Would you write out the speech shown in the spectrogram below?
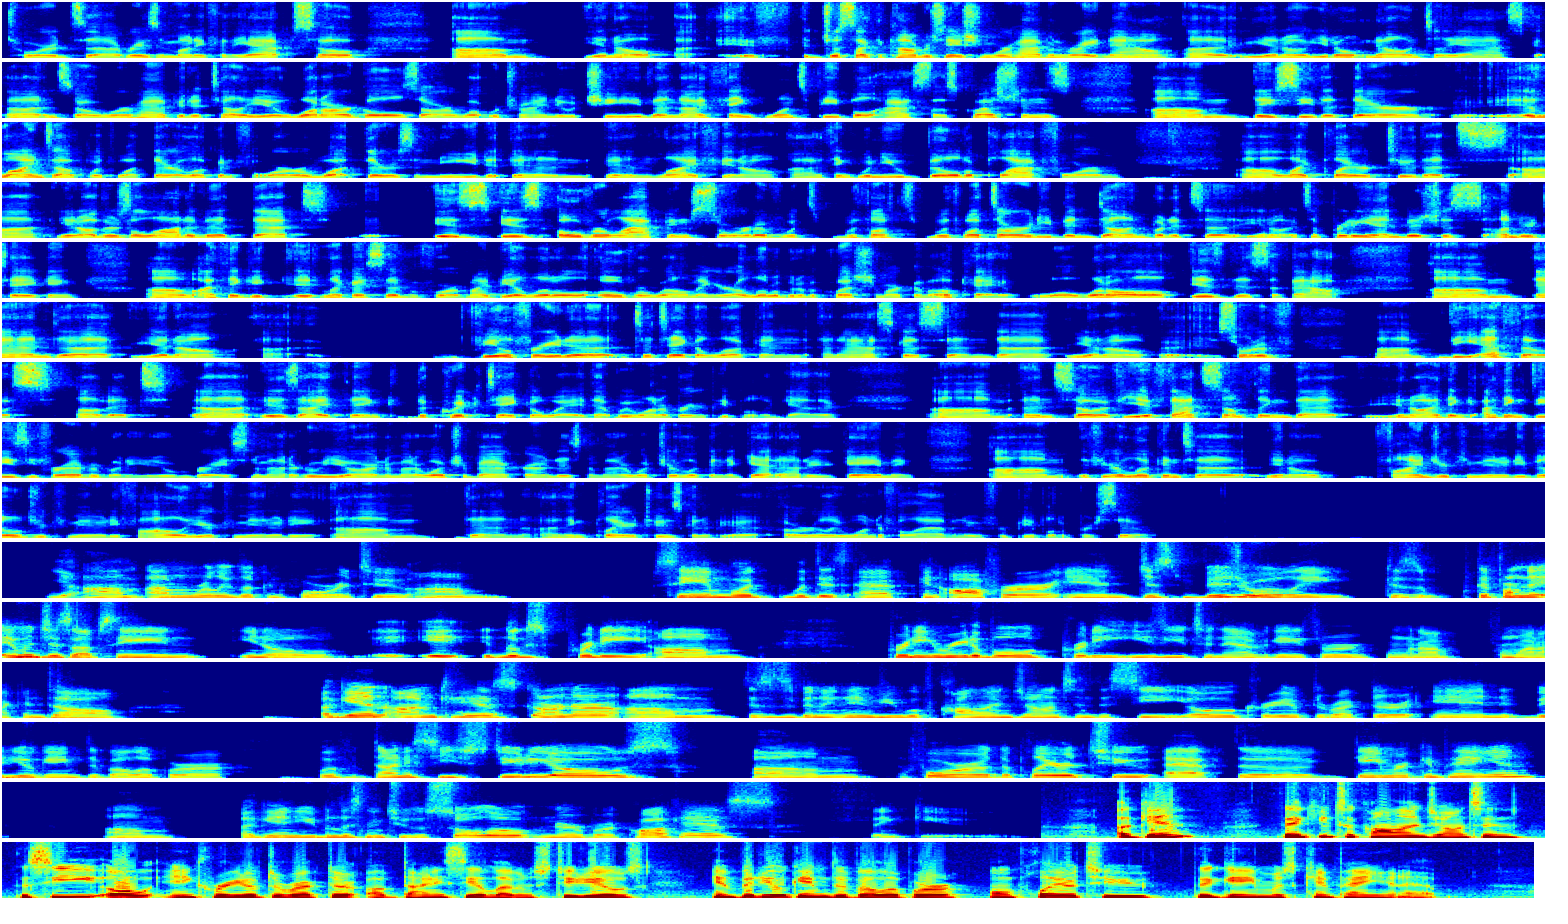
towards uh, raising money for the app so um, you know, uh, if just like the conversation we're having right now, uh, you know, you don't know until you ask. Uh, and so we're happy to tell you what our goals are, what we're trying to achieve. And I think once people ask those questions, um, they see that they're it lines up with what they're looking for or what there's a need in in life. You know, I think when you build a platform uh, like Player Two, that's uh, you know, there's a lot of it that is is overlapping sort of with with us with what's already been done but it's a you know it's a pretty ambitious undertaking. Um, i think it, it, like i said before it might be a little overwhelming or a little bit of a question mark of okay well what all is this about? Um, and uh, you know uh, feel free to to take a look and and ask us and uh, you know uh, sort of um, the ethos of it uh, is i think the quick takeaway that we want to bring people together um, and so if you if that's something that you know i think i think it's easy for everybody to embrace no matter who you are no matter what your background is no matter what you're looking to get out of your gaming. Um, if you're looking to you know find your community build your community follow your community um, then i think player two is going to be a, a really wonderful avenue for people to pursue. Yeah, um, I'm really looking forward to um, seeing what what this app can offer and just visually because from the images I've seen, you know, it, it, looks pretty um pretty readable, pretty easy to navigate through from what I from what I can tell. Again, I'm KS Garner. Um, this has been an interview with Colin Johnson, the CEO, creative director, and video game developer with Dynasty Studios um, for the Player 2 app, the Gamer Companion. Um, again, you've been listening to the Solo Nerdbird podcast. Thank you. Again, thank you to Colin Johnson, the CEO and creative director of Dynasty 11 Studios and video game developer on Player 2, the Gamer's Companion app.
